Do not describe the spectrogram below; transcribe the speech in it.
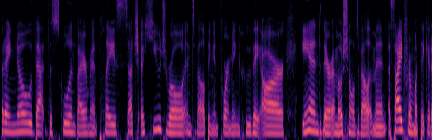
But I know that the school environment plays such a huge role in developing and forming who they are and their emotional development, aside from what they get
